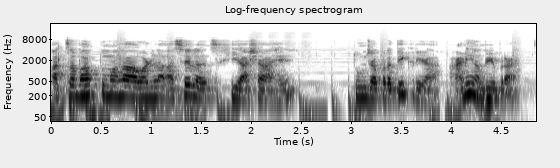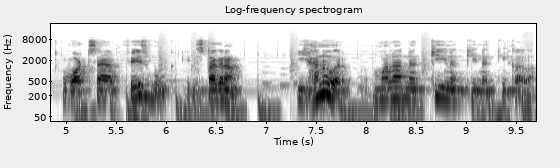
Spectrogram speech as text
आजचा भाग तुम्हाला आवडला असेलच ही आशा आहे. तुमच्या प्रतिक्रिया आणि अभिप्राय व्हॉट्सॲप फेसबुक इंस्टाग्राम ह्यांवर मला नक्की नक्की नक्की कळवा.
